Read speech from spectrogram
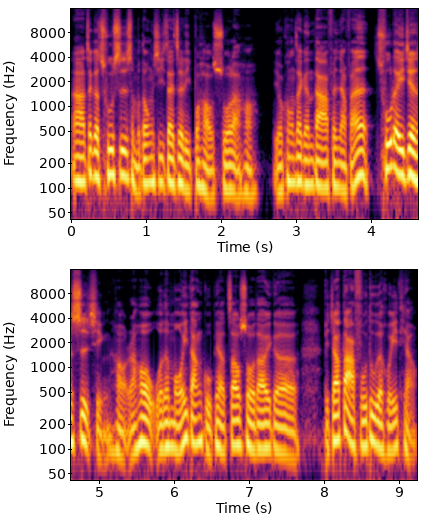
那这个出事什么东西在这里不好说了哈。有空再跟大家分享，反正出了一件事情，哈，然后我的某一档股票遭受到一个比较大幅度的回调。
